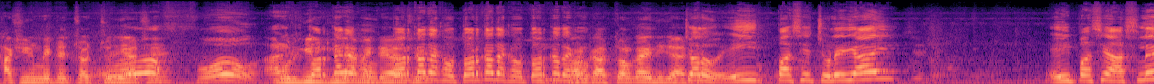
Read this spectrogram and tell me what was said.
খাসির মেটে চচ্চড়ি আছে ও আর তরকা দেখাও তরকা। দেখাও তরকা দেখাও তরকা দেখাও। তরকা তরকা এদিকে চলো এই পাশে চলে যাই। এই পাশে আসলে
